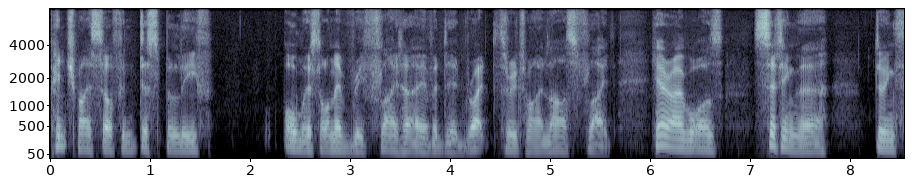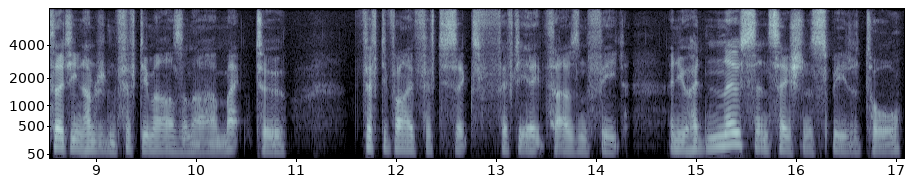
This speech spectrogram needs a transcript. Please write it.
pinch myself in disbelief almost on every flight I ever did, right through to my last flight. Here I was sitting there doing 1,350 miles an hour, Mach 2, 55, 56, 58,000 feet, and you had no sensation of speed at all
